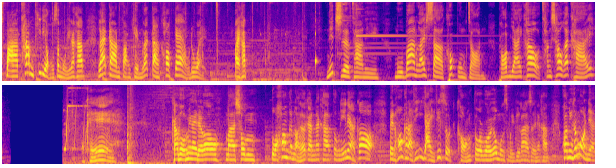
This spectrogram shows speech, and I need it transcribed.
สปาถ้ำที่เดียวของสมุยนะครับและการฝังเข็มและการครอบแก้วด้วย ไปครับ นิชเดธานี หมู่บ้านไลฟ์สไตล์ครบวงจร พร้อมย้ายเข้าทั้งเช่าและขาย โอเค ครับผมยังไงเดี๋ยวเรามาชมตัวห้องกันหน่อยแล้วกันนะครับ ตรงนี้เนี่ยก็เป็นห้องขนาดที่ใหญ่ที่สุดของตัว Royal เมืองสมุยวิลล่าเลยนะครับ ความจริงทั้งหมดเนี่ย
